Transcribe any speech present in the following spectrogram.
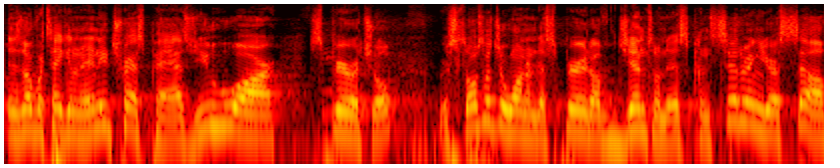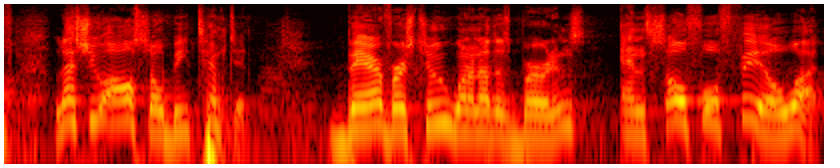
is overtaken in any trespass, you who are spiritual, restore such a one in the spirit of gentleness, considering yourself, lest you also be tempted. Bear, verse 2, one another's burdens, and so fulfill what?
